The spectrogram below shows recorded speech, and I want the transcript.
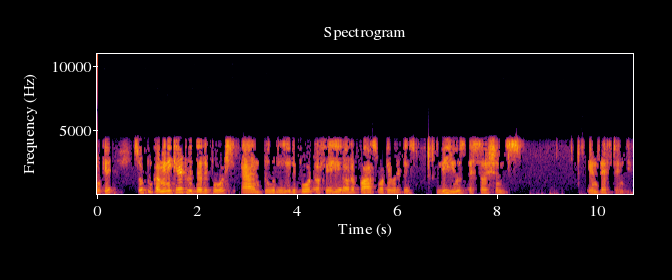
okay so to communicate with the reports and to re report a failure or a pass whatever it is we use assertions in testing.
